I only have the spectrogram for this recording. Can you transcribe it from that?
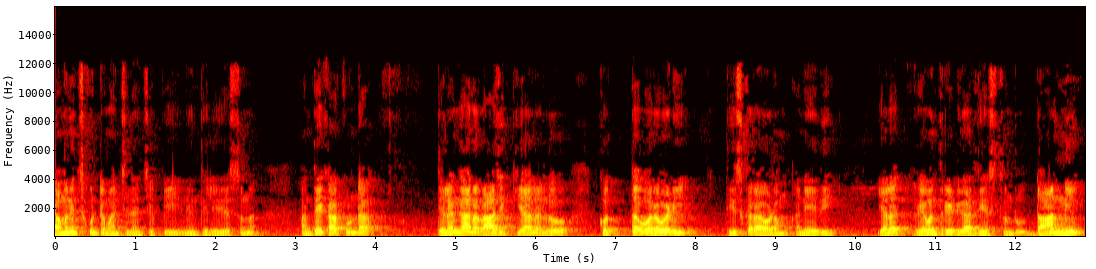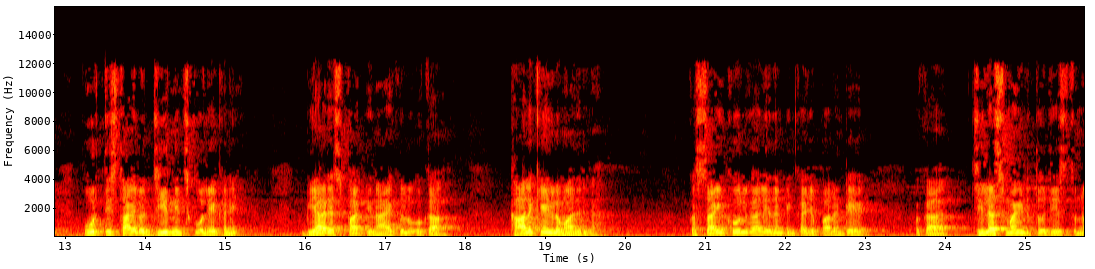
గమనించుకుంటే మంచిదని చెప్పి నేను తెలియజేస్తున్నా. అంతేకాకుండా తెలంగాణ రాజకీయాలలో కొత్త ఒరవడి తీసుకురావడం అనేది ఇలా రేవంత్ రెడ్డి గారు చేస్తుండ్రు. దాన్ని పూర్తి స్థాయిలో జీర్ణించుకోలేకనే బీఆర్ఎస్ పార్టీ నాయకులు ఒక కాలకేయుల మాదిరిగా ఒక సైకోల్గా లేదంటే ఇంకా చెప్పాలంటే ఒక జిలస్ మైండ్తో చేస్తున్న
